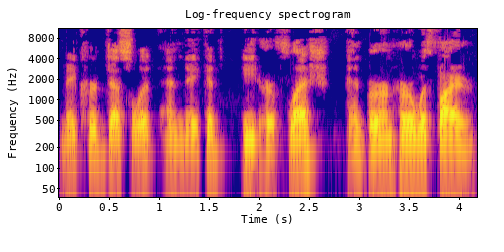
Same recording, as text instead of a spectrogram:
make her desolate and naked, eat her flesh, and burn her with fire.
